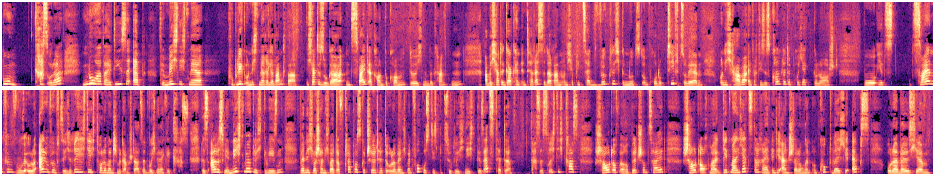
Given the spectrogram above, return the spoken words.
Boom. Krass, oder? Nur weil diese App für mich nicht mehr publik und nicht mehr relevant war. Ich hatte sogar einen Zweitaccount bekommen durch einen Bekannten, aber ich hatte gar kein Interesse daran und ich habe die Zeit wirklich genutzt, um produktiv zu werden. Und ich habe einfach dieses komplette Projekt gelauncht, wo jetzt 52 wo wir, oder 51 richtig tolle Menschen mit am Start sind, wo ich mir denke, krass, das alles wäre nicht möglich gewesen, wenn ich wahrscheinlich weiter auf Clubhouse gechillt hätte oder wenn ich meinen Fokus diesbezüglich nicht gesetzt hätte. Das ist richtig krass. Schaut auf eure Bildschirmzeit, schaut auch mal, geht mal jetzt da rein in die Einstellungen und guckt, welche Apps oder welche,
